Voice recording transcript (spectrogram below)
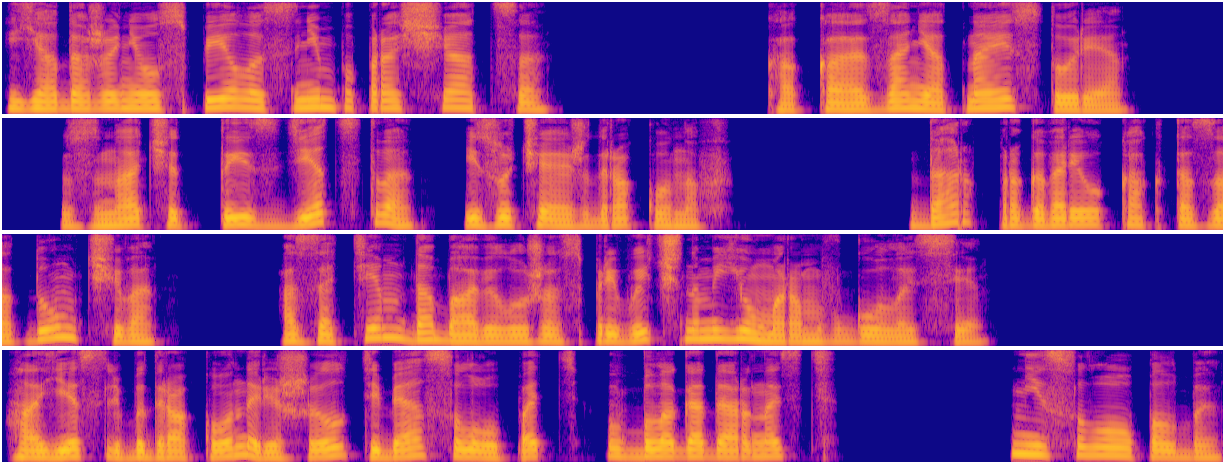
Я даже не успела с ним попрощаться. Какая занятная история. Значит, ты с детства изучаешь драконов? Дар проговорил как-то задумчиво, а затем добавил уже с привычным юмором в голосе. «А если бы дракон решил тебя слопать в благодарность?» Не слопал бы.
